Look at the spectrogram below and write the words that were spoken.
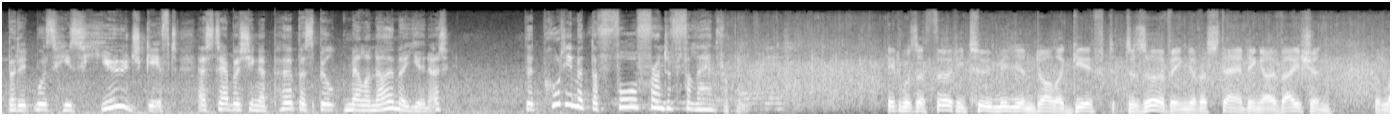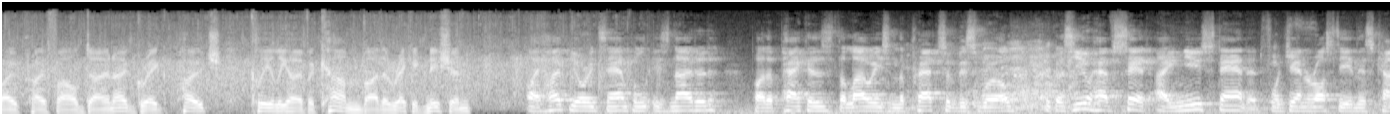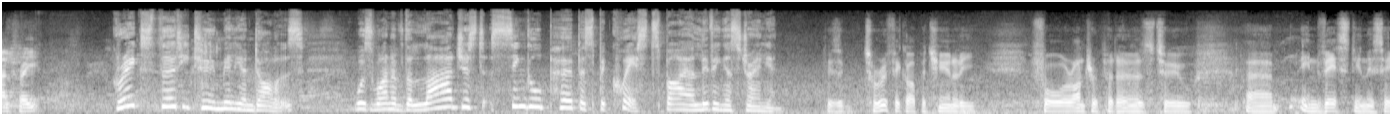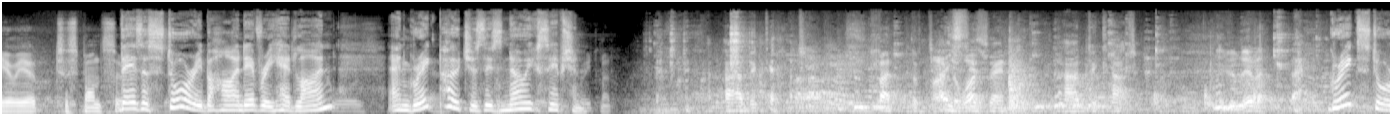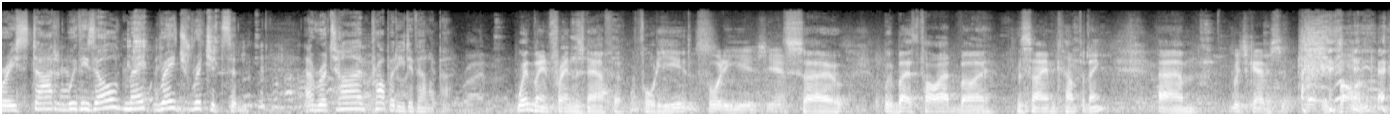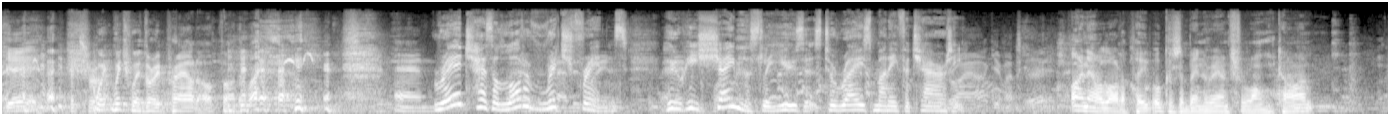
But it was his huge gift, establishing a purpose built melanoma unit, that put him at the forefront of philanthropy. It was a $32 million gift deserving of a standing ovation. The low profile donor, Greg Poche, clearly overcome by the recognition. I hope your example is noted by the Packers, the Lowies, and the Pratts of this world because you have set a new standard for generosity in this country. Greg's $32 million was one of the largest single purpose bequests by a living Australian. There's a terrific opportunity for entrepreneurs to uh, invest in this area, to sponsor. There's a story behind every headline, and Greg Poche's is no exception. Hard to cut, but the taste is fantastic. Hard to cut. Greg's story started with his old mate Reg Richardson, a retired property developer. We've been friends now for 40 years. 40 years, yeah. So we're both fired by the same company. Um, Which gave us a terrific bond. yeah, that's right. Which we're very proud of, by the way. and Reg has a lot of rich friends who he shamelessly uses to raise money for charity. I know a lot of people because I've been around for a long time,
